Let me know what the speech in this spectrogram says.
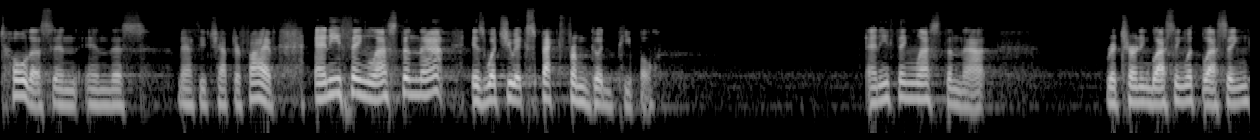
told us in, in this Matthew chapter 5 anything less than that is what you expect from good people. Anything less than that, returning blessing with blessing,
